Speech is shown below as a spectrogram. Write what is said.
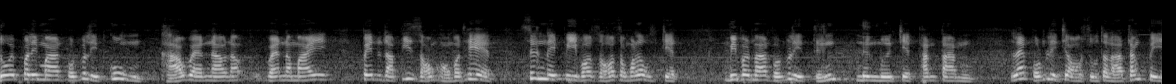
โดยปริมาณผลผลิตกุ้งขาวแวนนาวแวนนาไมเป็นอันดับที่ 2 ของประเทศ ซึ่งในปีพศ 2567 มีปริมาณผลผลิตถึง 17,000 ตัน และผลผลิตจะออกสู่ตลาดทั้งปี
